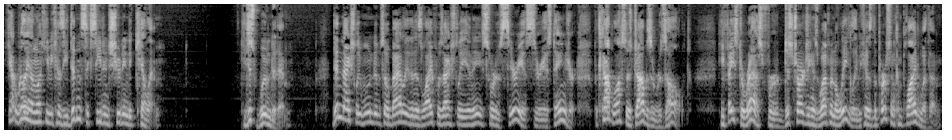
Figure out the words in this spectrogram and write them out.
He got really unlucky because he didn't succeed in shooting to kill him. He just wounded him. Didn't actually wound him so badly that his life was actually in any sort of serious, serious danger. But the cop lost his job as a result. He faced arrest for discharging his weapon illegally because the person complied with him,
